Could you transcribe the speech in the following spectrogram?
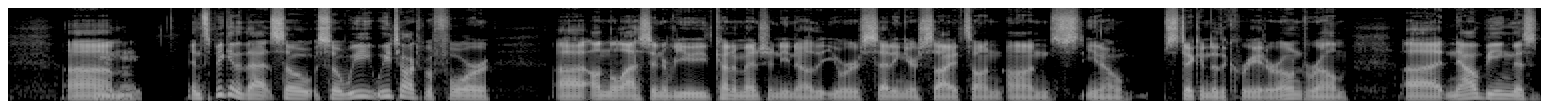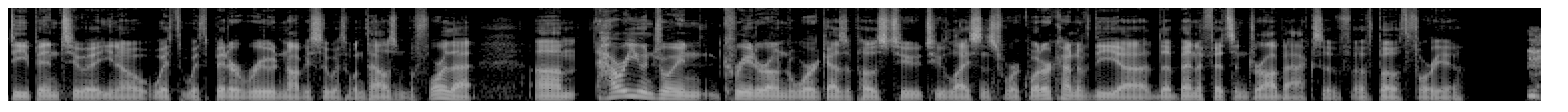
Um, Mhm. And speaking of that, so so we we talked before uh, on the last interview. You kind of mentioned, you know, that you were setting your sights on on you know sticking to the creator-owned realm. Uh, now being this deep into it, you know, with with Bitter Root and obviously with 1000 before that, um, how are you enjoying creator-owned work as opposed to to licensed work? What are kind of the uh, the benefits and drawbacks of of both for you?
